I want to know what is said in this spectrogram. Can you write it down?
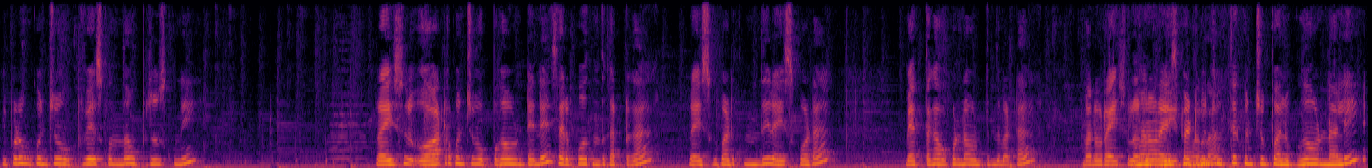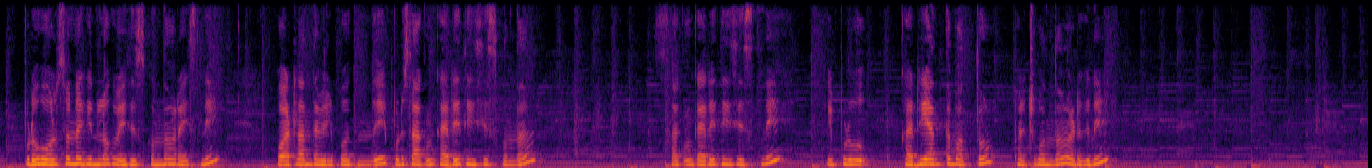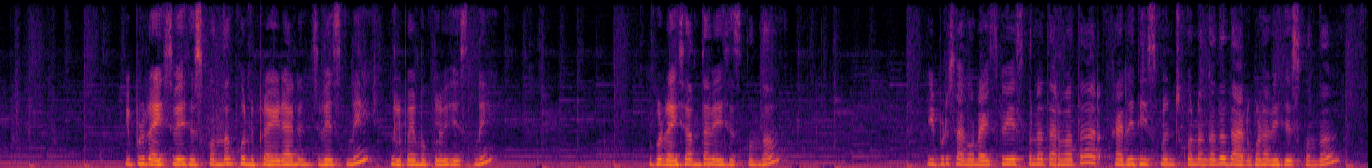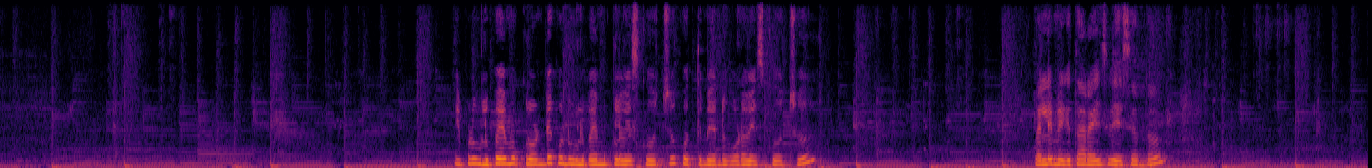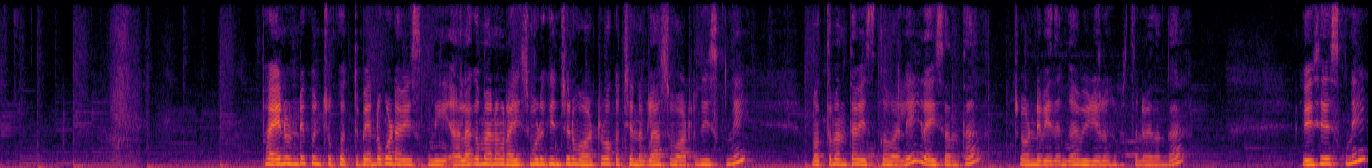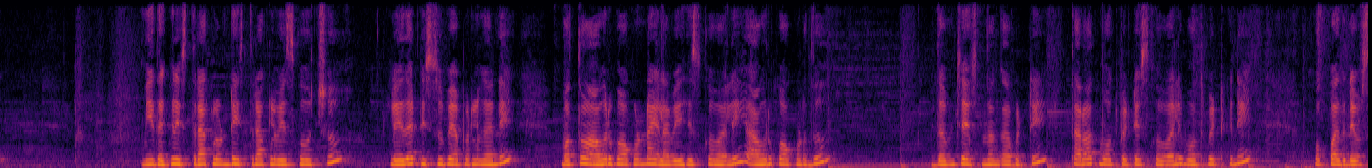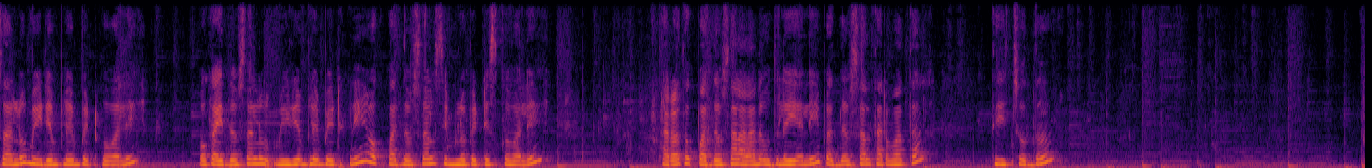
ఇప్పుడు కొంచెం ఉప్పు వేసుకుందాం ఉప్పు చూసుకుని. రైస్ వాటర్ కొంచెం ఉప్పుగా ఉంటేనే సరిపోతుంది కరెక్ట్గా. రైస్కి పడుతుంది రైస్ కూడా మెత్తగా అవ్వకుండా ఉంటుందన్నమాట. మనం రైస్లో మనం రైస్ పెట్టుకుని చూస్తే కొంచెం పలుపుగా ఉండాలి. ఇప్పుడు హోల్స్ ఉన్న గిన్నెలోకి వేసేసుకుందాం రైస్ని. వాటర్ అంతా వెళ్ళిపోతుంది. ఇప్పుడు సగం కర్రీ తీసేసుకుందాం. సగం కర్రీ తీసేసుకుని ఇప్పుడు కర్రీ అంతా మొత్తం పరుచుకుందాం అడుగుని. ఇప్పుడు రైస్ వేసేసుకుందాం కొన్ని ఫ్రైడ్ ఆనియన్స్ వేసుకుని ఉల్లిపాయ ముక్కలు వేసేసుకుని. ఇప్పుడు రైస్ అంతా వేసేసుకుందాం. ఇప్పుడు సగం రైస్ వేసుకున్న తర్వాత కర్రీ తీసుకుని ఉంచుకున్నాం కదా దాన్ని కూడా వేసేసుకుందాం. ఇప్పుడు ఉల్లిపాయ ముక్కలు ఉంటే కొన్ని ఉల్లిపాయ ముక్కలు వేసుకోవచ్చు కొత్తిమీరను కూడా వేసుకోవచ్చు. మళ్ళీ మిగతా రైస్ వేసేద్దాం. పైనుండి కొంచెం కొత్తిమీరను కూడా వేసుకుని అలాగే మనం రైస్ ఉడికించిన వాటర్ ఒక చిన్న గ్లాస్ వాటర్ తీసుకుని మొత్తం అంతా వేసుకోవాలి. రైస్ అంతా చూడండి విధంగా వీడియోలో చూపిస్తున్న విధంగా. వేసేసుకుని మీ దగ్గర ఇస్త్రాకులు ఉంటే ఇస్త్రాకులు వేసుకోవచ్చు. లేదా టిష్యూ పేపర్లు కానీ మొత్తం ఆవిరిపోకుండా ఇలా వేసేసుకోవాలి. ఆవిరిపోకూడదు దమ్ చేస్తున్నాం కాబట్టి తర్వాత మూత పెట్టేసుకోవాలి. మూత పెట్టుకుని ఒక పది నిమిషాలు మీడియం ఫ్లేమ్ పెట్టుకోవాలి. ఒక ఐదు నిమిషాలు మీడియం ఫ్లేమ్ పెట్టుకుని ఒక పది నిమిషాలు సిమ్లో పెట్టేసుకోవాలి. తర్వాత ఒక పది నిమిషాలు అలానే వదిలేయాలి. పది నిమిషాల తర్వాత తీర్చొద్దాం.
